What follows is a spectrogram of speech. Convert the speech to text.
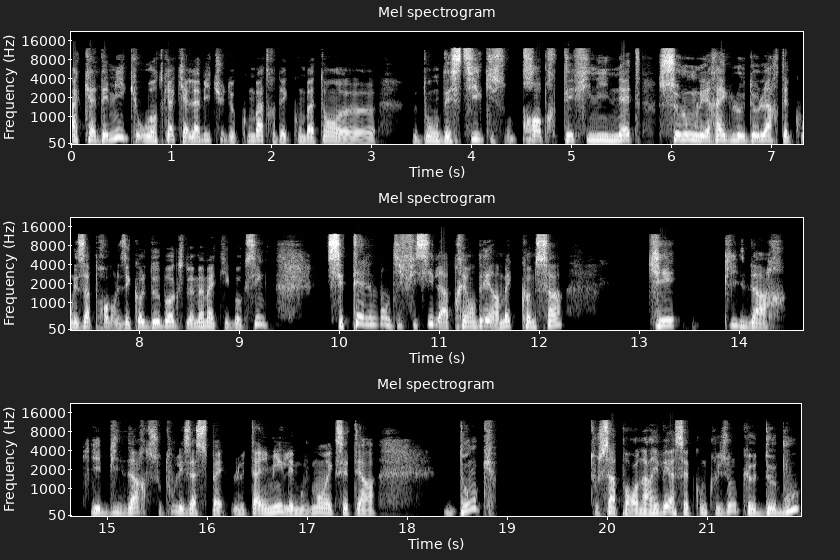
académique ou en tout cas qui a l'habitude de combattre des combattants euh, dont des styles qui sont propres, définis, nets, selon les règles de l'art telles qu'on les apprend dans les écoles de boxe, de MMA et kickboxing, c'est tellement difficile à appréhender un mec comme ça qui est bizarre, qui est bizarre sous tous les aspects, le timing, les mouvements, etc. Donc, tout ça pour en arriver à cette conclusion que debout,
